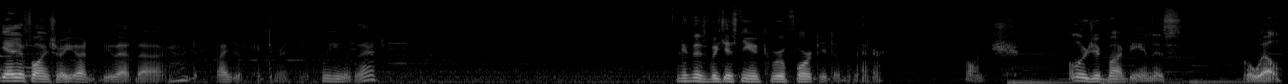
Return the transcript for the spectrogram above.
Yeah, I just want to show you how to do that. Uh, I just get to it. We knew that. And since we just need a crew report, it doesn't matter. Launch. Although it might be in this. Oh well.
